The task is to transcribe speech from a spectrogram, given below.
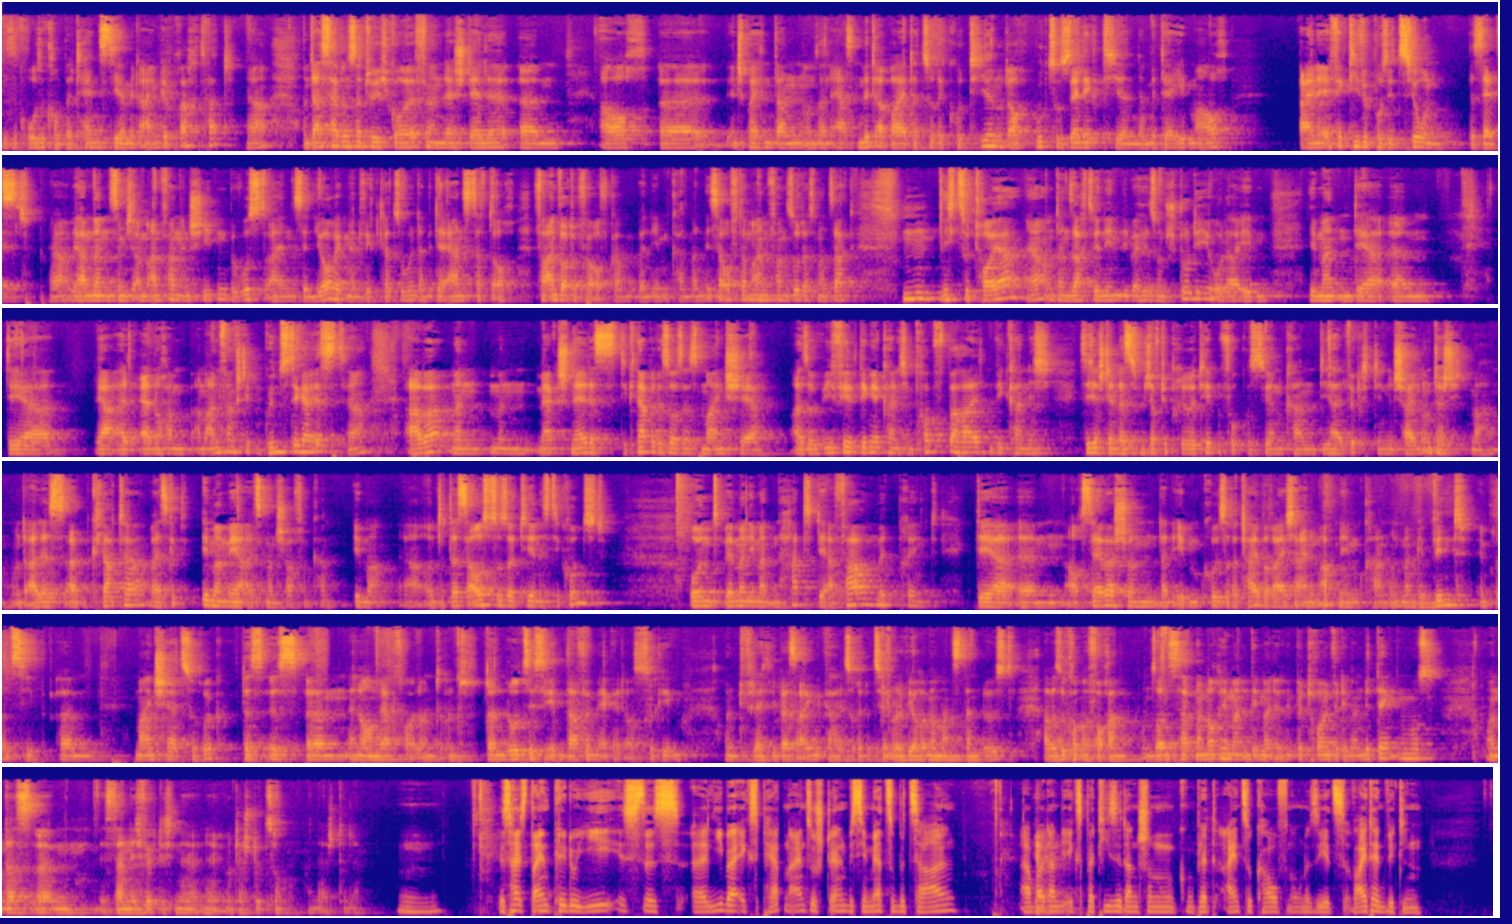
diese große Kompetenz, die er mit eingebracht hat. Ja. Und das hat uns natürlich geholfen an der Stelle, ähm, auch äh, entsprechend dann unseren ersten Mitarbeiter zu rekrutieren und auch gut zu selektieren, damit er eben auch eine effektive Position besetzt. Ja, wir haben dann nämlich am Anfang entschieden, bewusst einen seniorigen Entwickler zu holen, damit er ernsthaft auch Verantwortung für Aufgaben übernehmen kann. Man ist ja oft am Anfang so, dass man sagt, hm, nicht zu teuer, ja, und dann sagt, wir nehmen lieber hier so einen Studi oder eben jemanden, der, ähm, der ja, halt er noch am, am Anfang steht und günstiger ist, ja. Aber man, man merkt schnell, dass die knappe Ressource ist Mindshare. Also wie viele Dinge kann ich im Kopf behalten? Wie kann ich sicherstellen, dass ich mich auf die Prioritäten fokussieren kann, die halt wirklich den entscheidenden Unterschied machen. Und alles an Klatter, weil es gibt immer mehr, als man schaffen kann. Immer. Ja. Und das auszusortieren ist die Kunst. Und wenn man jemanden hat, der Erfahrung mitbringt, der ähm, auch selber schon dann eben größere Teilbereiche einem abnehmen kann und man gewinnt im Prinzip ähm, Mindshare zurück, das ist ähm, enorm wertvoll und, und dann lohnt es sich eben dafür mehr Geld auszugeben und vielleicht lieber das eigene Gehalt zu reduzieren oder wie auch immer man es dann löst. Aber so kommt man voran. Und sonst hat man noch jemanden, den man irgendwie betreuen, für den man mitdenken muss. Und das ähm, ist dann nicht wirklich eine, eine Unterstützung an der Stelle. Mhm. Das heißt, dein Plädoyer ist es, äh, lieber Experten einzustellen, ein bisschen mehr zu bezahlen, aber ja. dann die Expertise dann schon komplett einzukaufen, ohne sie jetzt weiterentwickeln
